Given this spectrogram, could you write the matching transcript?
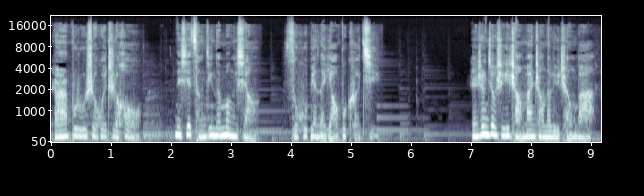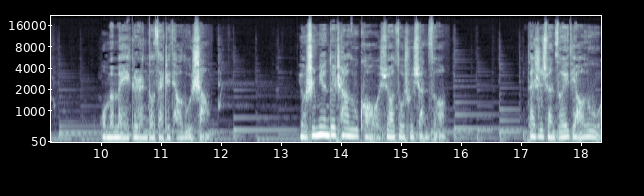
然而步入社会之后，那些曾经的梦想似乎变得遥不可及。人生就是一场漫长的旅程吧，我们每一个人都在这条路上。有时面对岔路口需要做出选择，但是选择一条路，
